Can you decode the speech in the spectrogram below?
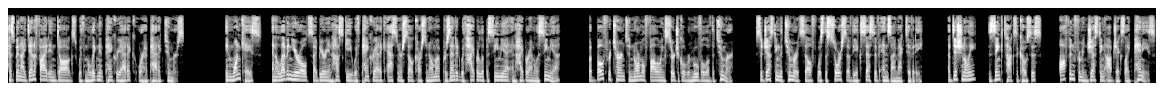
has been identified in dogs with malignant pancreatic or hepatic tumors. In one case, an 11-year-old Siberian husky with pancreatic acinar cell carcinoma presented with hyperlipasemia and hyperamylasemia, but both returned to normal following surgical removal of the tumor, suggesting the tumor itself was the source of the excessive enzyme activity. Additionally, zinc toxicosis, often from ingesting objects like pennies,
